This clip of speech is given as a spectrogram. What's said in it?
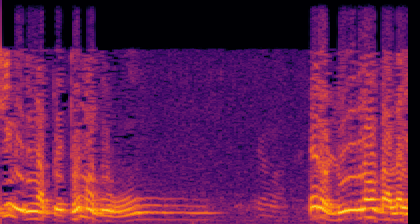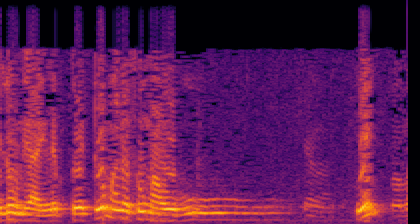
ရှိနေတဲ့ကဘယ်တော့မှမပူဘူး အဲ့တော့လူတော့တာလိုက်လုံနေရရင်လည်းဘယ်တော့မှလည်းဆုံးမဟုတ်ဘူးဟင်မမ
